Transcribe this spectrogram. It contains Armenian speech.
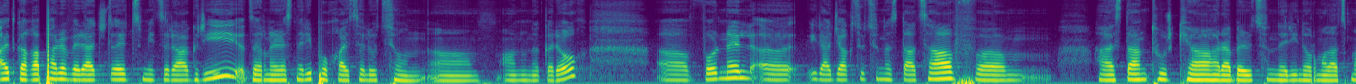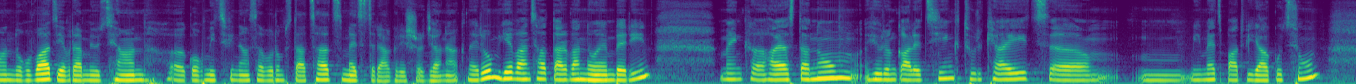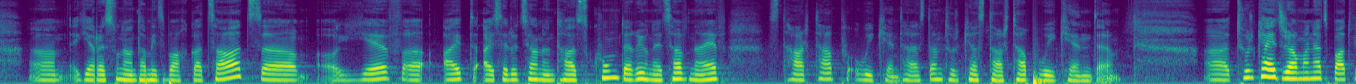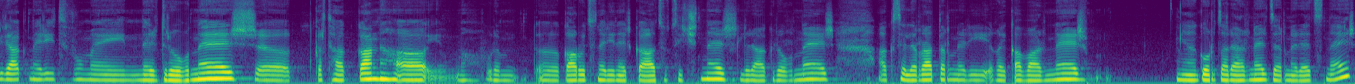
այդ գաղափարը վերաճեց մի ծրագրի ձեռներեցների փոխայցելություն անունը գրող որն էլ իր աջակցությունը ստացավ Հայաստան-Թուրքիա հարաբերությունների նորմալացման ուղղված Եվրամիության կողմից ֆինանսավորում ստացած մեծ ծրագրի շրջանակներում եւ անցյալ տարվա նոեմբերին մենք Հայաստանում հյուրընկալեցինք Թուրքիայից մի մեծ պատվիրակություն 30 անդամից բաղկացած եւ այդ այցելության ընթացքում տեղի ունեցավ նաեւ Startup Weekend, Հայաստան-Թուրքիա Startup Weekend-ը։ Թուրքիայից ժամանած պատվիրակների թվում էին ներդրողներ, կրթական ուրեմն կառույցների ներկայացուցիչներ, լրագրողներ, ակսելերատորների ղեկավարներ, գործարարներ, ձեռներեցներ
